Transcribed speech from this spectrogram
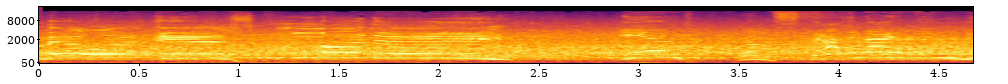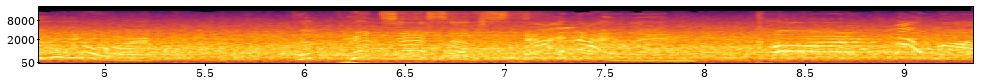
Mella is money. And from Staten Island, New York, the Princess of Staten Island, Carmella.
